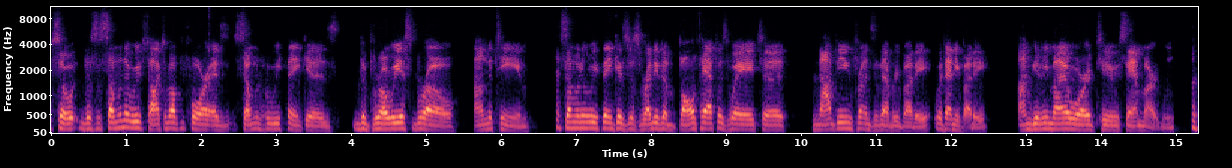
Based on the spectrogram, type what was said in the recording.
so this is someone that we've talked about before as someone who we think is the broiest bro on the team. Someone who we think is just ready to ball tap his way to not being friends with everybody, with anybody. I'm giving my award to Sam Martin.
